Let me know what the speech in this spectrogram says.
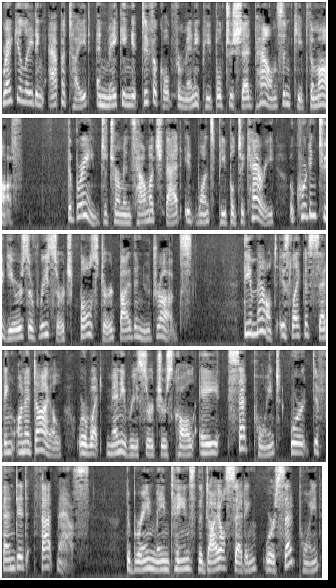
regulating appetite and making it difficult for many people to shed pounds and keep them off. The brain determines how much fat it wants people to carry, according to years of research bolstered by the new drugs. The amount is like a setting on a dial, or what many researchers call a set point or defended fat mass. The brain maintains the dial setting or set point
